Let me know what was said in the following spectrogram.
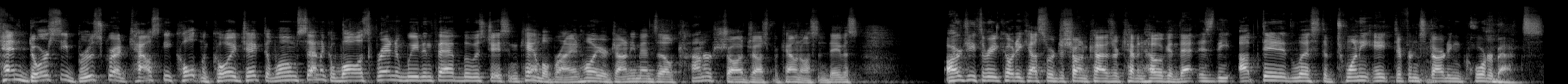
Ken Dorsey, Bruce Gradkowski, Colt McCoy, Jake Delhomme, Seneca Wallace, Brandon Weeden, Thad Lewis, Jason Campbell, Brian Hoyer, Johnny Manziel, Connor Shaw, Josh McCown, Austin Davis. RG3, Cody Kessler, DeShone Kizer, Kevin Hogan. That is the updated list of 28 different starting quarterbacks.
